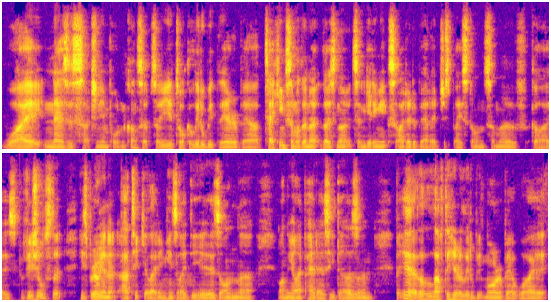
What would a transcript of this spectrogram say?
why NaaS is such an important concept. So you talk a little bit there about taking some of the no- those notes and getting excited about it just based on some of Guy's visuals. That he's brilliant at articulating his ideas on the on the iPad as he does. And but yeah, I'd love to hear a little bit more about why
